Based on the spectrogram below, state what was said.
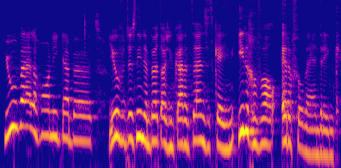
je hoeft eigenlijk gewoon niet naar buiten. Je hoeft dus niet naar buiten als je in quarantaine zit, kan je in ieder geval erg veel wijn drinken.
